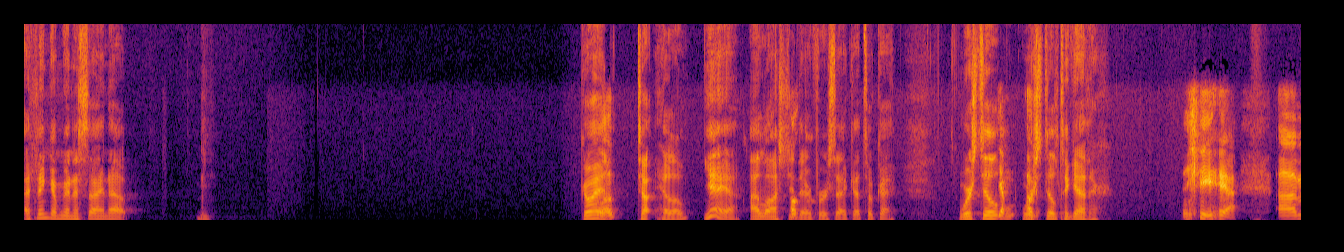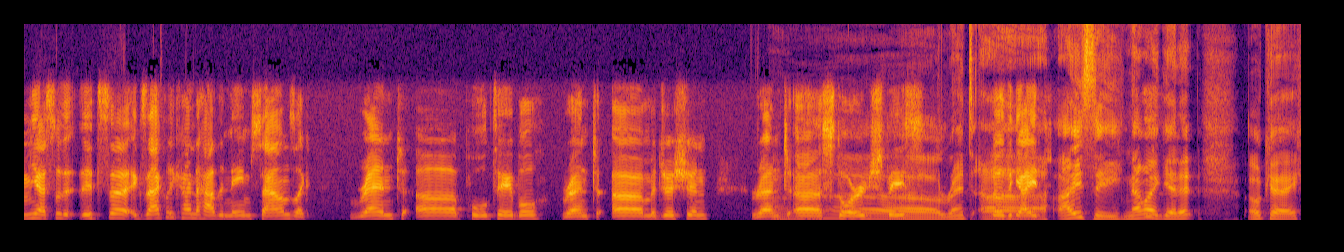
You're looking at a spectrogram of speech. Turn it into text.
I think I'm going to sign up. Go ahead. Hello? T- hello. Yeah, yeah. I lost you there for a sec. That's okay. We're still Yep. we're Okay. still together. yeah, um, yeah. So th- it's uh, exactly kind of how the name sounds. Like rent a pool table, rent a magician, rent a storage space. Uh, rent. So Uh, the i- I see. Now I get it. Okay.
